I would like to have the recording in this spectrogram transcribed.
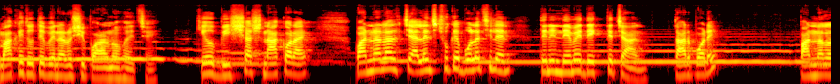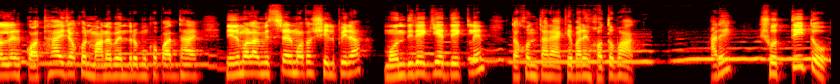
মাকে তুতে বেনারসি পড়ানো হয়েছে। কেউ বিশ্বাস না করায় পান্নালাল চ্যালেঞ্জ ঠুকে বলেছিলেন, তিনি নেমে দেখতে চান। তারপরে পান্নালালের কথায় যখন মানবেন্দ্র মুখোপাধ্যায়, নির্মলা মিশ্রের মতো শিল্পীরা মন্দিরে গিয়ে দেখলেন, তখন তারা একেবারে হতবাক। আরে, সত্যিই তো,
